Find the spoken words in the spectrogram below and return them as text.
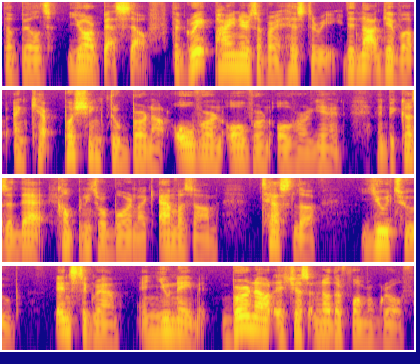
that builds your best self. The great pioneers of our history did not give up and kept pushing through burnout over and over and over again. And because of that, companies were born like Amazon, Tesla, YouTube, Instagram, and you name it. Burnout is just another form of growth.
